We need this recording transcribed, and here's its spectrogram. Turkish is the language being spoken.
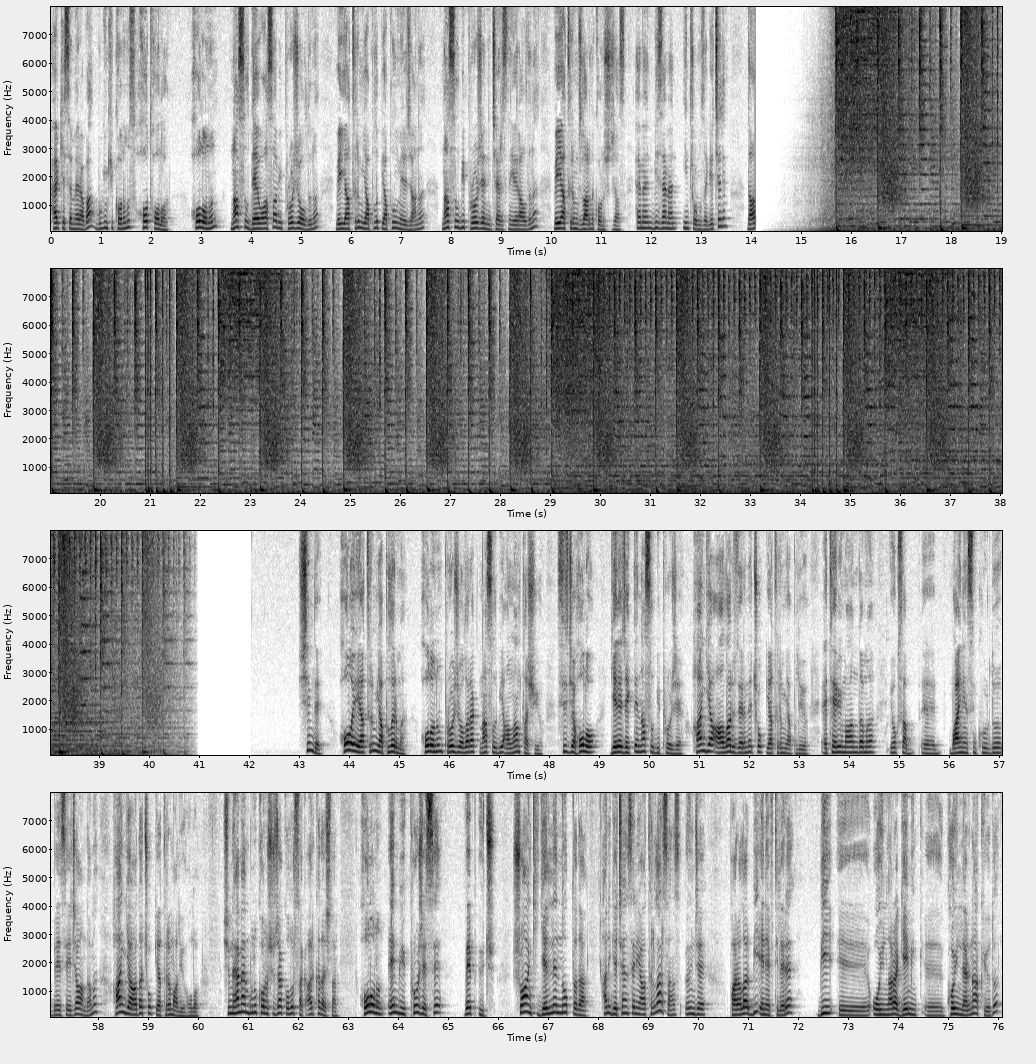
Herkese merhaba. Bugünkü konumuz Hot Holo. Holo'nun nasıl devasa bir proje olduğunu ve yatırım yapılıp yapılmayacağını, nasıl bir projenin içerisinde yer aldığını ve yatırımcılarını konuşacağız. Hemen biz hemen intromuza geçelim. Holo'ya yatırım yapılır mı? Holo'nun proje olarak nasıl bir anlam taşıyor? Sizce Holo gelecekte nasıl bir proje? Hangi ağlar üzerinde çok yatırım yapılıyor? Ethereum ağında mı yoksa e, Binance'in kurduğu BSC ağında mı? Hangi ağda çok yatırım alıyor Holo? Şimdi hemen bunu konuşacak olursak arkadaşlar Holo'nun en büyük projesi Web3. Şu anki gelinen noktada hani geçen seneyi hatırlarsanız önce paralar bir NFT'lere bir e, oyunlara, gaming e, coinlerine akıyordu.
